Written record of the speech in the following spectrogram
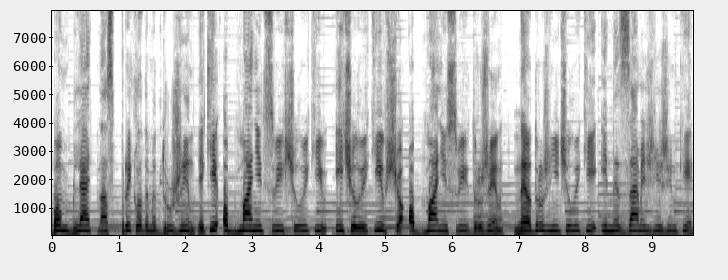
бомблять нас прикладами дружин, які обманюють своїх чоловіків, і чоловіків, що обманюють своїх дружин. Неодружені чоловіки і незаміжні жінки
